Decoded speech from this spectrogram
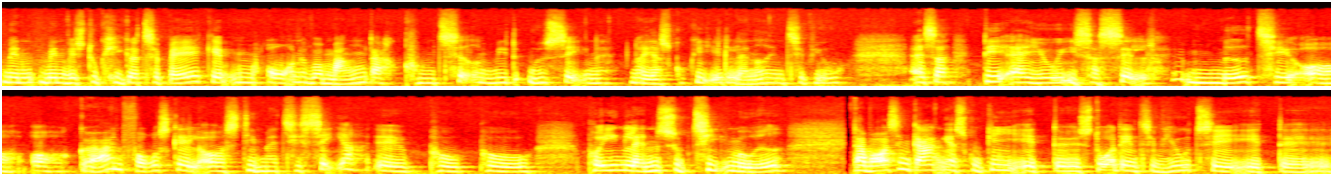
Men, men hvis du kigger tilbage gennem årene, hvor mange der har kommenteret mit udseende, når jeg skulle give et eller andet interview. Altså, det er jo i sig selv med til at, at gøre en forskel og stigmatisere øh, på, på, på en eller anden subtil måde. Der var også en gang, jeg skulle give et øh, stort interview til et øh,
